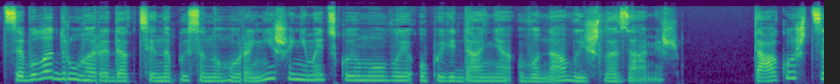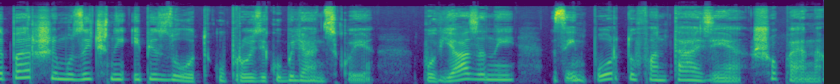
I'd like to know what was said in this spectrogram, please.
Це була друга редакція написаного раніше німецькою мовою оповідання Вона вийшла заміж. Також це перший музичний епізод у прозі Кобилянської, пов'язаний з імпорту фантазія Шопена.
